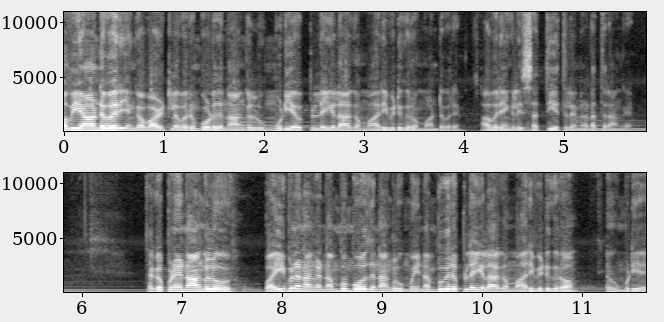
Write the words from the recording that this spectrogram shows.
ஆவியானவர் எங்கள் வாழ்க்கையில் வரும்பொழுது நாங்கள் உம்முடைய பிள்ளைகளாக மாறிவிடுகிறோம் ஆண்டவரே. அவர் எங்களை சத்தியத்தில் நடத்துகிறாங்க தகப்பனே நாங்கள் பைபிளை நாங்கள் நம்பும்போது நாங்கள் உம்மை நம்புகிற பிள்ளைகளாக மாறிவிடுகிறோம். உம்முடைய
